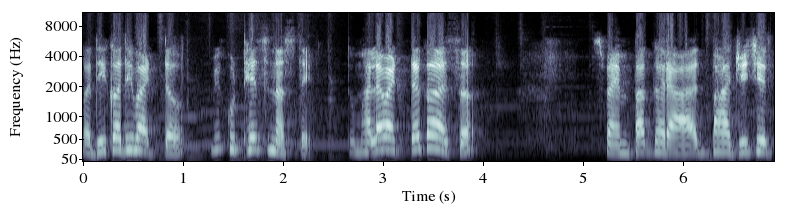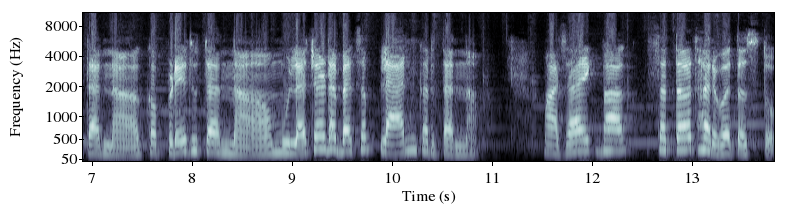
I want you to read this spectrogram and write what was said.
कधी कधी वाटतं मी कुठेच नसते. तुम्हाला वाटतं का असं? स्वयंपाकघरात भाजी चिरताना कपडे धुताना मुलाच्या डब्याचं प्लॅन करताना माझा एक भाग सतत हरवत असतो.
